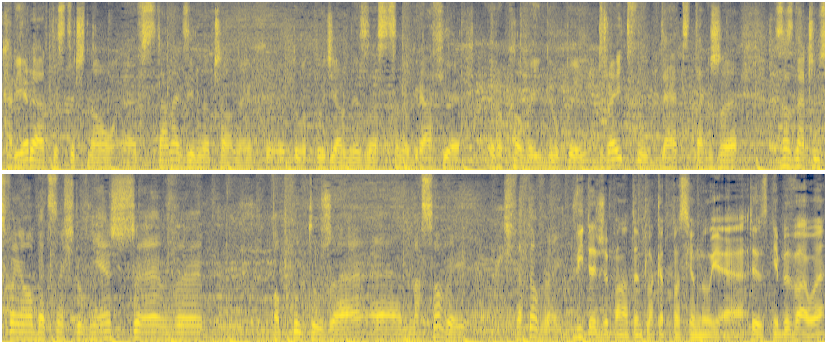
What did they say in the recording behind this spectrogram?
karierę artystyczną w Stanach Zjednoczonych. Był odpowiedzialny za scenografię rockowej grupy Grateful Dead, także zaznaczył swoją obecność również w popkulturze e, masowej, światowej. Widać, że Pana ten plakat pasjonuje. To jest niebywałe,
